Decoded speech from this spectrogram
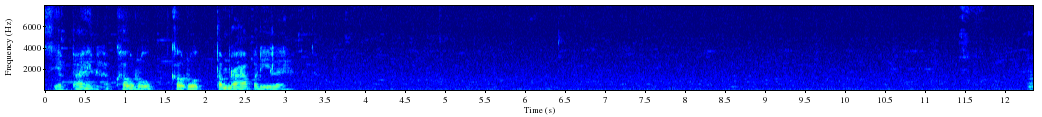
เสียบไปนะครับ เข้ารูปเข้ารูปตำราพอดีเลย เอา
